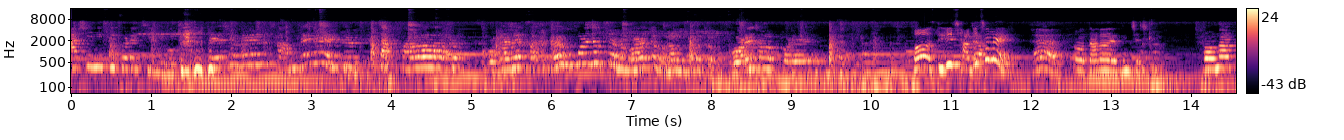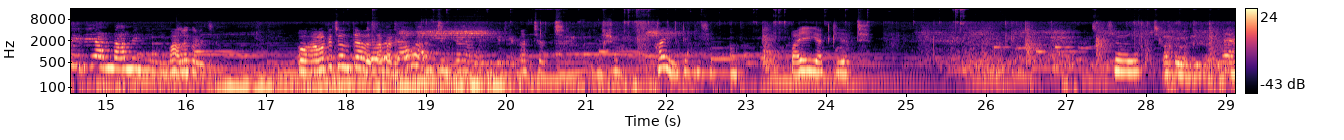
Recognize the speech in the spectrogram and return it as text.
আসেনি কি করে চিনবো? উপরে না ঘরে চলো? পরে ও দিদি ছাদে ছিলে? হ্যাঁ। ও দাদা নিচে ছিল সোনাতে দিয়ে আর নামেনি। ভালো করেছে। ও আমাকে চলতে হবে তারপরে। আচ্ছা আচ্ছা। হাই এটা পায়েই আটকে যাচ্ছে। চলো। হ্যাঁ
